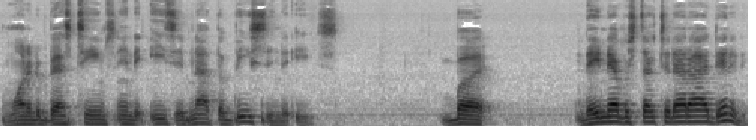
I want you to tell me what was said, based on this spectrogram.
one of the best teams in the East, if not the beast in the East. But they never stuck to that identity.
